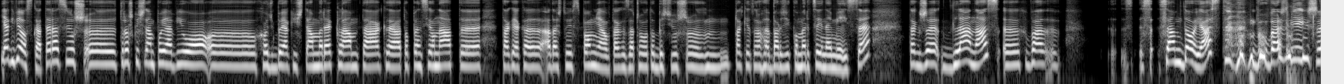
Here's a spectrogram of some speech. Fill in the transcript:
jak wioska. Teraz już e, troszkę się tam pojawiło e, choćby jakiś tam reklam, tak, a to pensjonaty, tak jak e, Adaś tutaj wspomniał, tak, zaczęło to być już e, takie trochę bardziej komercyjne miejsce. Także dla nas chyba sam dojazd był ważniejszy,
